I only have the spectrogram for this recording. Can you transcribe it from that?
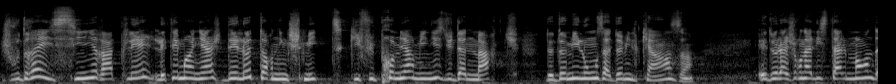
Je voudrais ici rappeler les témoignages d'Ele Thorning-Schmidt, qui fut première ministre du Danemark de 2011 à 2015, et de la journaliste allemande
